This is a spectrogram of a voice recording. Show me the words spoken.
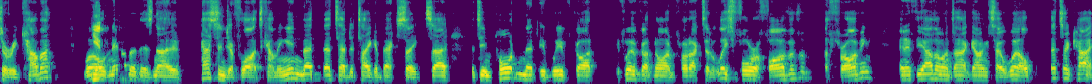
to recover. Well, yep. now that there's no passenger flights coming in, that that's had to take a back seat. So it's important that if we've got if we've got nine products, that at least four or five of them are thriving, and if the other ones aren't going so well, that's okay.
